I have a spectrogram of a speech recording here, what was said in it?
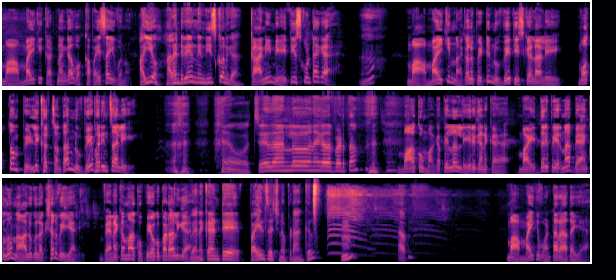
మా అమ్మాయికి కట్నంగా ఒక్క పైసా ఇవ్వను. అయ్యో అలాంటివేం నేను తీసుకోనుగా? కానీ నే తీసుకుంటాగా. మా అమ్మాయికి నగలు పెట్టి నువ్వే తీసుకెళ్ళాలి. మొత్తం పెళ్ళి ఖర్చంతా నువ్వే భరించాలి. వచ్చే దానిలోనే కదా పెడతాం. మాకు మగపిల్లలు లేరు గనక మా ఇద్దరి పేరున బ్యాంకులో నాలుగు లక్షలు వెయ్యాలి. వెనక మాకు ఉపయోగపడాలిగా. వెనక అంటే పైల్స్ వచ్చినప్పుడు అంకుల్? మా అమ్మాయికి వంట రాదయ్యా.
